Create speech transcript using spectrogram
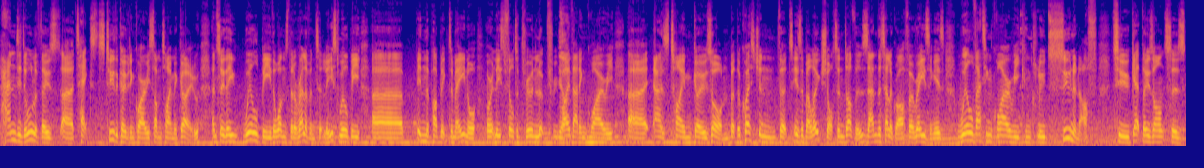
handed all of those uh, texts to the COVID inquiry some time ago, and so they will be the ones that are relevant at least, will be uh, in the public domain or, or at least filtered through and looked through yeah. by that inquiry uh, as time goes on. But the question that Isabel Oakeshott and others and the Telegraph are raising is will that inquiry conclude soon enough to get those answers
